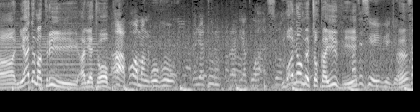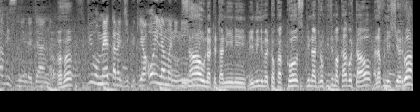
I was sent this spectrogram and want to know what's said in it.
Ah, ni aje matri hali ya job Ah, poa manguvu. Unajua tu mradi ya kuhaswa. mbona umechoka hivi Kwanza sio hivyo jo. Eh? Service nienda jana. Aha. Sijui umeka anajipikia oil ama ni nini. saa unateta nini mimi nimetoka coast nina drop hizi makago tao alafu nishierwa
